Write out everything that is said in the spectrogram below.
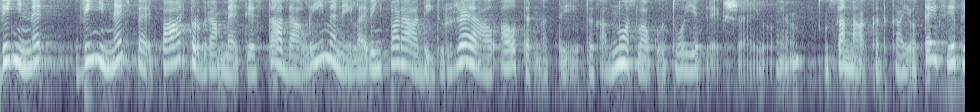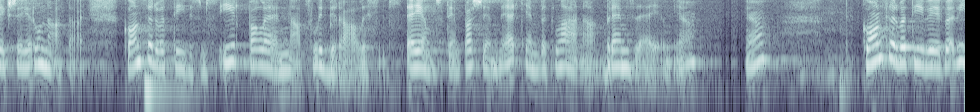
viņi, ne, viņi nespēja pārprogrammēties tādā līmenī, lai viņi parādītu reālu alternatīvu, noslaukot to iepriekšējo. Ja? Un sanāk, ka, kā jau teica iepriekšējie runātāji, konservatīvisms ir palēnināts liberālisms. Ejam uz tiem pašiem mērķiem, bet lēnāk bremzējam. Ja? Ja? Konservatīvi ir arī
